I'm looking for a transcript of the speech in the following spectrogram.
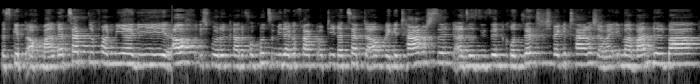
Es gibt auch mal Rezepte von mir, die auch, ich wurde gerade vor kurzem wieder gefragt, ob die Rezepte auch vegetarisch sind. Also sie sind grundsätzlich vegetarisch, aber immer wandelbar,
